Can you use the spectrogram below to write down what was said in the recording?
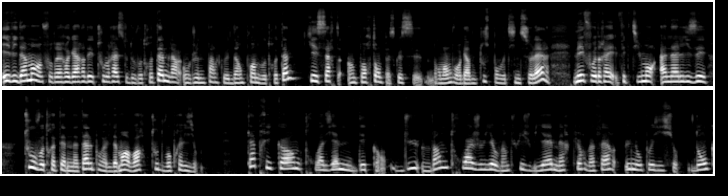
évidemment, il faudrait regarder tout le reste de votre thème. Là, je ne parle que d'un point de votre thème, qui est certes important parce que normalement vous regardez tous pour votre signe solaire, mais il faudrait effectivement analyser tout votre thème natal pour évidemment avoir toutes vos prévisions. Capricorne, troisième décan. Du 23 juillet au 28 juillet, Mercure va faire une opposition. Donc,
